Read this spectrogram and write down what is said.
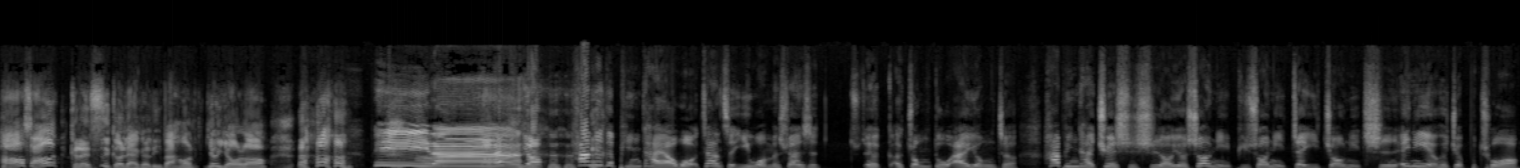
好，反正可能事隔两个礼拜后又有了哦。屁啦！哎，有他那个平台啊，我这样子以我们算是。呃呃，中度爱用者，它平台确实是哦。有时候你比如说你这一周你吃，哎，你也会觉得不错哦。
